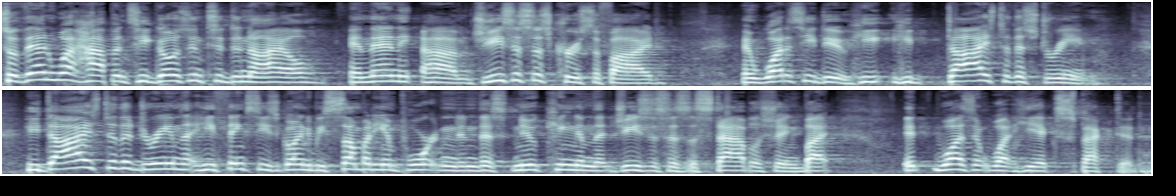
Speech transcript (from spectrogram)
So then what happens? He goes into denial, and then um, Jesus is crucified. And what does he do? He, he dies to this dream. He dies to the dream that he thinks he's going to be somebody important in this new kingdom that Jesus is establishing, but it wasn't what he expected.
